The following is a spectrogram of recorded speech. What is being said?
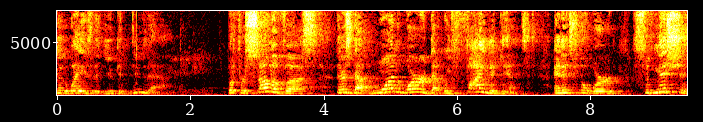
good ways that you can do that. But for some of us, there's that one word that we fight against, and it's the word submission.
